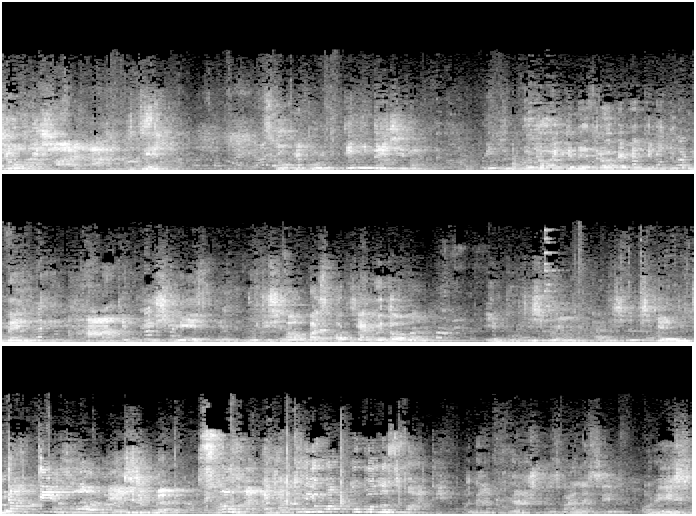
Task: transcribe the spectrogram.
Що? Де? Слухай, куме, ти не переживай. Ми тут поїдемо, зробимо тобі документи. Ага. Ти будеш місний, будеш мав паспорт, як вдома, і будеш моїм асистентом. Та ти гониш! Слухай, а як твою бабку було звати? Вона наша назвалася Ориса,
